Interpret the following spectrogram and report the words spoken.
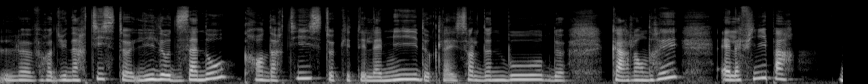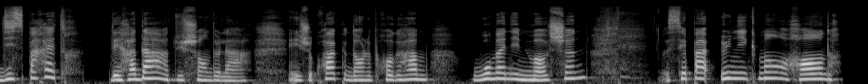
l'œuvre d'une artiste, Lilo Zano, grande artiste qui était l'amie de Claes Oldenburg, de Karl André. Elle a fini par disparaître des radars du champ de l'art. Et je crois que dans le programme Woman in Motion, c'est pas uniquement rendre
